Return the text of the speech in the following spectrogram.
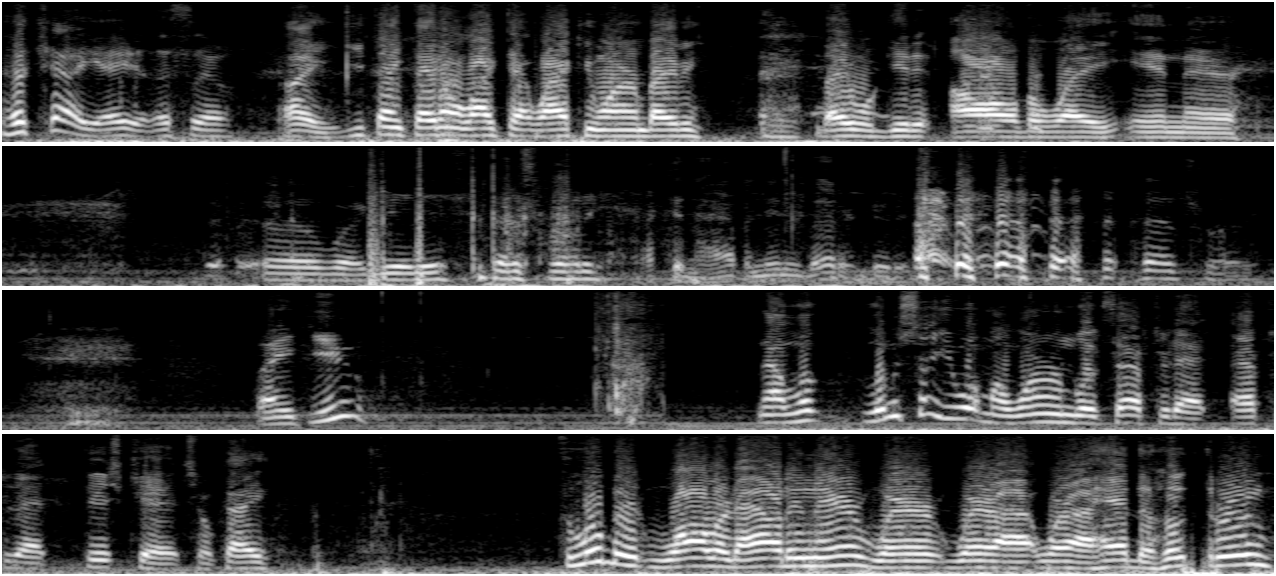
Look how he ate it. Let's go. Hey, you think they don't like that wacky worm, baby? they will get it all the way in there. Oh my goodness, that's funny. That couldn't happen any better, could it? that's funny. Thank you. Now look, let me show you what my worm looks after that after that fish catch. Okay, it's a little bit wallered out in there where where I where I had the hook through.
